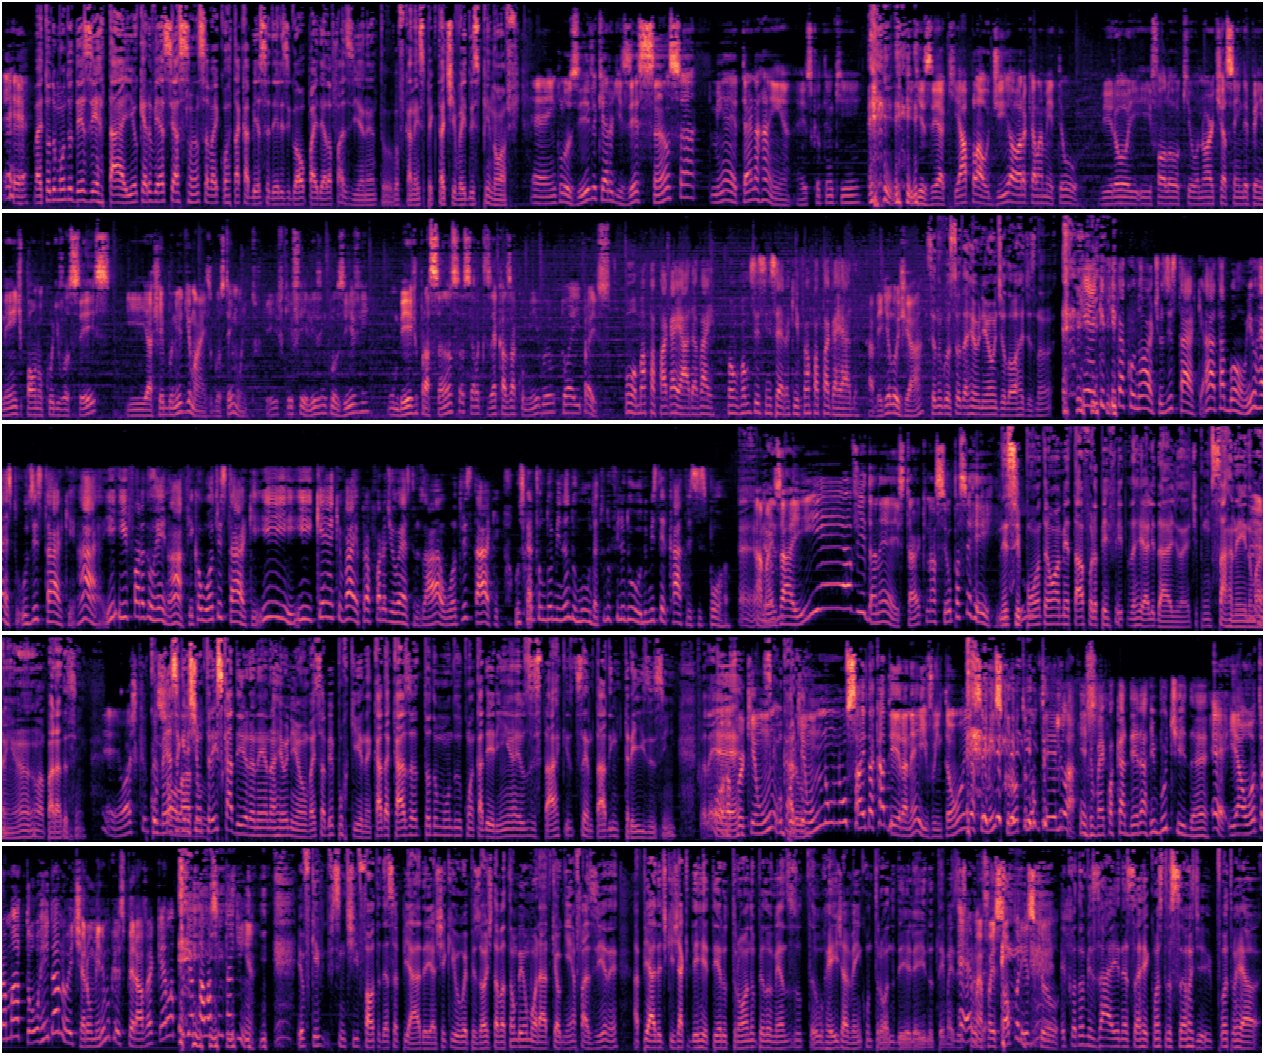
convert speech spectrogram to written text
É. Vai todo mundo desertar aí. Eu quero ver se a Sansa vai cortar a cabeça deles igual o pai dela fazia, né? Tô, vou ficar na expectativa aí do spin-off. É, inclusive, quero dizer, Sansa, minha eterna rainha. É isso que eu tenho que, que dizer aqui. Aplaudi a hora que ela meteu, virou e, e falou que o norte ia ser independente, pau no cu de vocês. E achei bonito demais, gostei muito. Fiquei, fiquei feliz, inclusive. Um beijo pra Sansa. Se ela quiser casar comigo, eu tô aí pra isso. Pô, uma papagaiada, vai. Vamos, vamos ser sinceros aqui, foi uma papagaiada. Acabei de elogiar. Você não gostou da reunião de lords, não? Quem é que fica com o norte? Os Stark. Ah, tá bom. E o resto? Os Stark. Ah, e, e fora do reino? Ah, fica o outro Stark. E, e quem é que vai pra fora de Westeros? Ah, o outro Stark. Os caras estão dominando o mundo. É tudo filho do, do Mr. Catra, esses porra. É, Ah, mas aí é a vida, né? Stark nasceu pra ser rei. Nesse ponto é uma metáfora perfeita da realidade, né? Tipo um Sarney no É. Maranhão, uma parada assim. É, eu acho que o Começa que eles tinham do- três cadeiras, né, na reunião. Vai saber por quê, né? Cada casa, todo mundo com a cadeirinha e os Stark sentados em três, assim. Falei, Porra, é. porque um, porque um não, não sai da cadeira, né, Ivo? Então ia ser meio escroto não ter ele lá. Ele vai com a cadeira embutida, é. É, e a outra matou o Rei da Noite. Era o mínimo que eu esperava, é que ela podia estar lá sentadinha. Eu fiquei, senti falta dessa piada e achei que o episódio tava tão bem humorado que alguém ia fazer, né? A piada de que já que derreteram o trono, pelo menos o, o rei já vem com o trono dele aí, não tem mais esse É, problema. mas foi só por isso que eu, Economizar aí nessa reconstrução de Porto Real.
